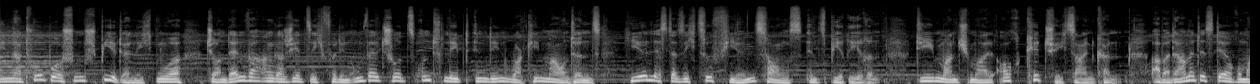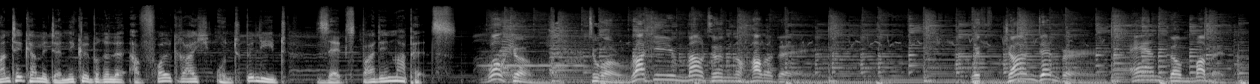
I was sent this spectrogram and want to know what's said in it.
Den Naturburschen spielt er nicht nur. John Denver engagiert sich für den Umweltschutz und lebt in den Rocky Mountains. Hier lässt er sich zu vielen Songs inspirieren, die manchmal auch kitschig sein können. Aber damit ist der Romantiker mit der Nickelbrille erfolgreich und beliebt, selbst bei den Muppets. Welcome to a Rocky Mountain holiday with John Denver and the Muppet.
